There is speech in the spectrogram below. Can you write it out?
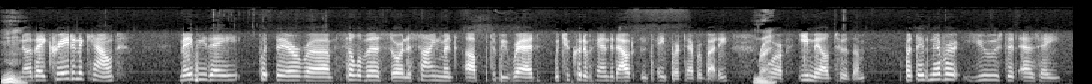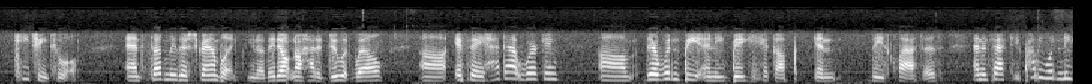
Hmm. You know, they create an account. Maybe they put their uh, syllabus or an assignment up to be read, which you could have handed out in paper to everybody Right. or emailed to them, but they've never used it as a teaching tool. And suddenly they're scrambling. You know, they don't know how to do it well. Uh, if they had that working, um, there wouldn't be any big hiccup in these classes. And in fact, you probably wouldn't need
